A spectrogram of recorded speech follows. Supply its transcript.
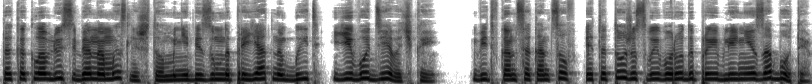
так как ловлю себя на мысли, что мне безумно приятно быть его девочкой. Ведь в конце концов это тоже своего рода проявление заботы.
